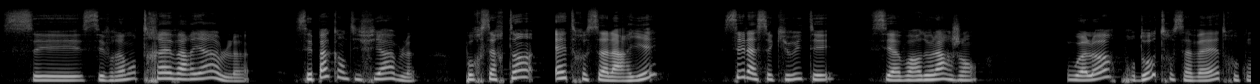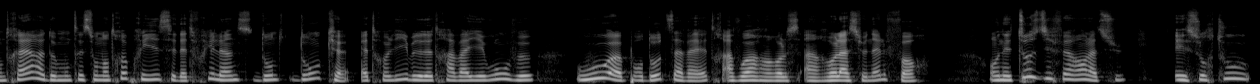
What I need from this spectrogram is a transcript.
C'est vraiment très variable. C'est pas quantifiable. Pour certains, être salarié, c'est la sécurité, c'est avoir de l'argent. Ou alors, pour d'autres, ça va être au contraire de monter son entreprise, c'est d'être freelance, donc, donc, être libre de travailler où on veut. Ou euh, pour d'autres, ça va être avoir un, un relationnel fort. On est tous différents là-dessus. Et surtout,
